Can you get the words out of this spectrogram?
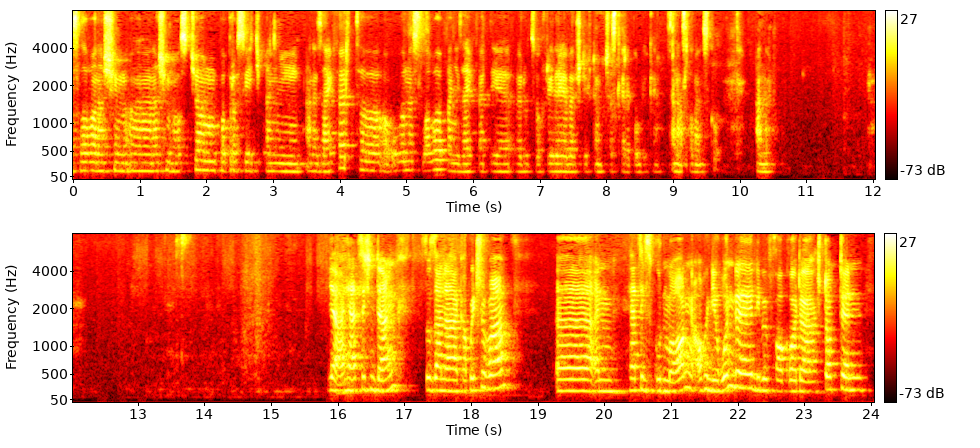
slovo našim, eh, našim hosťom, poprosiť pani Anne Zajfert o úvodné slovo. Pani Zajfert je vedúcou Friedrich Ebert Stiftung v Českej republike a na Slovensku. Anne. Ja, herzlichen Dank, Susanna Kapitschova. Äh, ein herzliches guten Morgen auch in die Runde, liebe Frau Kräuter-Stockten,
